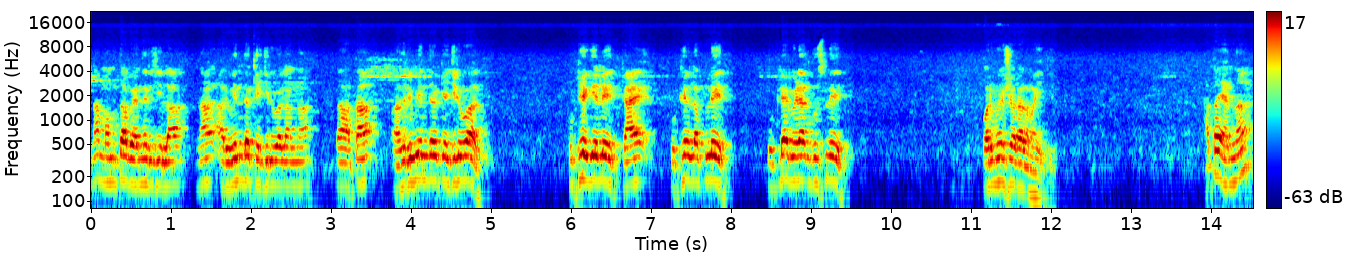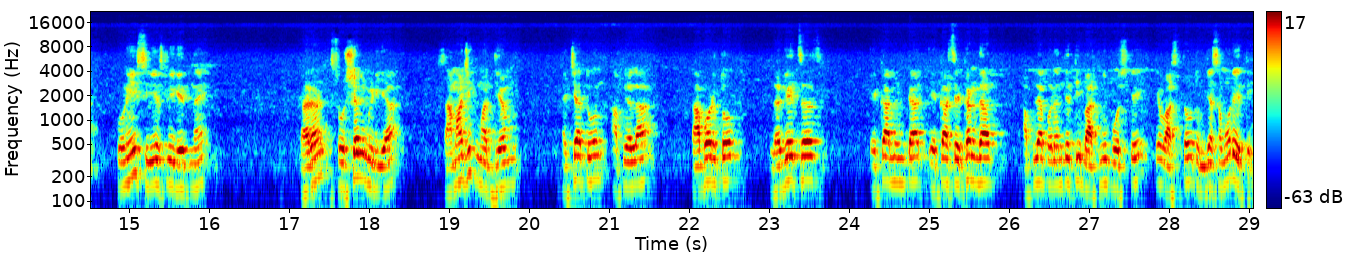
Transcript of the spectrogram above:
ना ममता बॅनर्जीला ना अरविंद केजरीवालांना. तर आता अरविंद केजरीवाल कुठे गेलेत? काय कुठे लपलेत? कुठल्या वेळात घुसलेत? परमेश्वराला माहिती. आता यांना कोणीही सिरियसली घेत नाही. कारण सोशल मीडिया सामाजिक माध्यम ह्याच्यातून आपल्याला ताबडतोब लगेचच एका मिनटात एका सेकंदात आपल्यापर्यंत ती बातमी पोचते ते वास्तव तुमच्यासमोर येते.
